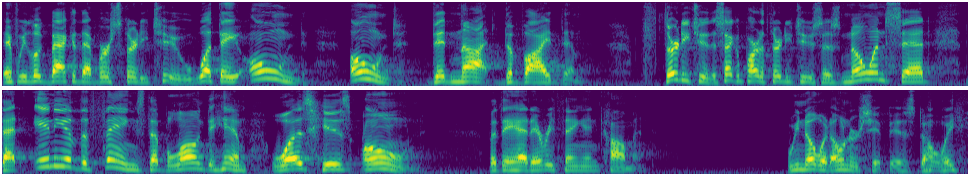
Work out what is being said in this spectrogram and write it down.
if we look back at that verse 32, what they owned owned did not divide them. 32, the second part of 32 says, No one said that any of the things that belonged to him was his own, but they had everything in common. We know what ownership is, don't we?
